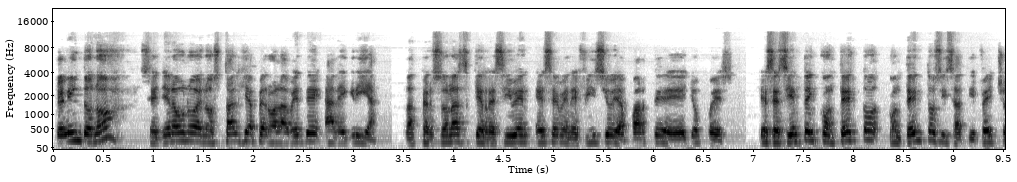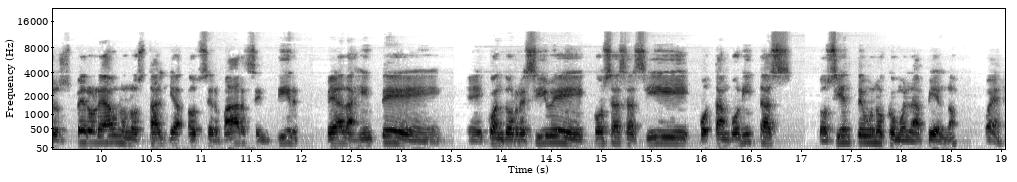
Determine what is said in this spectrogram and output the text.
Qué lindo, ¿no? Se llena uno de nostalgia, pero a la vez de alegría. Las personas que reciben ese beneficio y aparte de ello, pues que se sienten contentos, contentos y satisfechos, pero le da uno nostalgia observar, sentir, ver a la gente eh, cuando recibe cosas así o tan bonitas, lo siente uno como en la piel, ¿no? Bueno,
